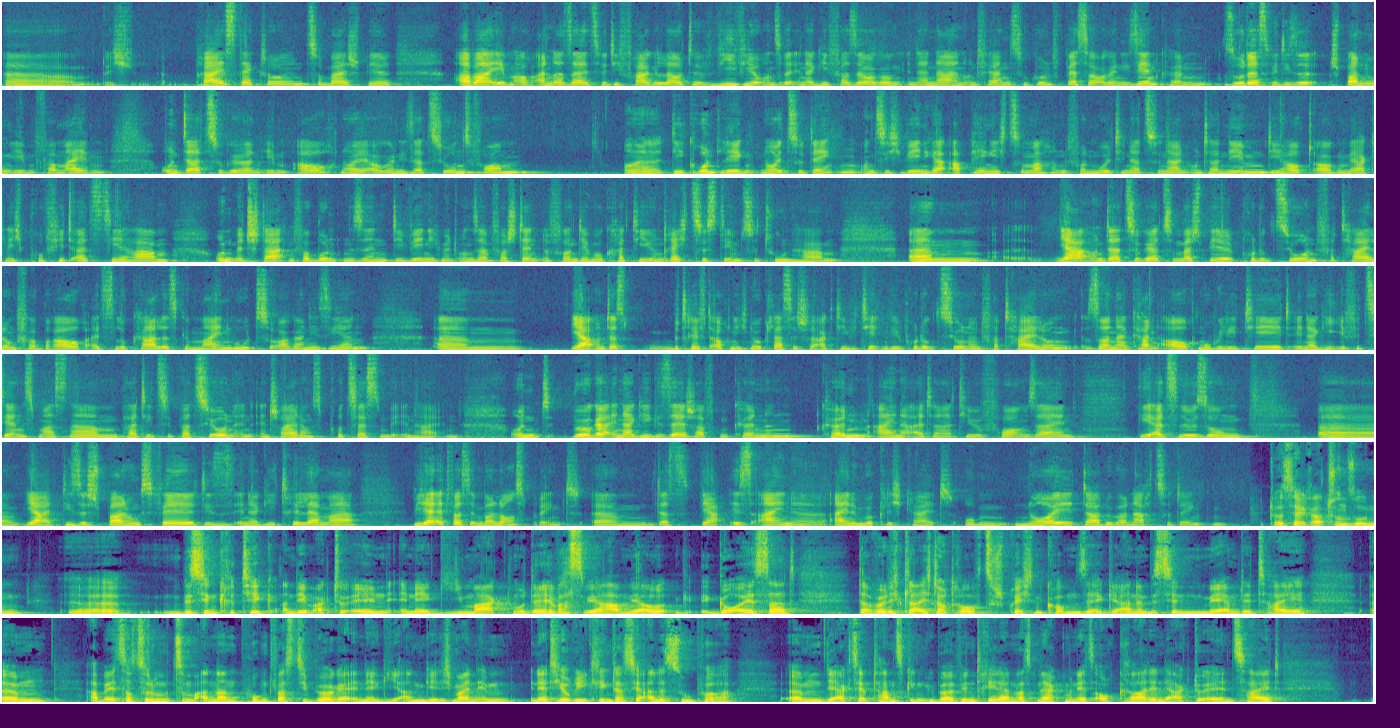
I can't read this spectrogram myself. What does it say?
äh, durch Preisdeckeln zum Beispiel, aber eben auch andererseits wird die Frage laute, wie wir unsere Energieversorgung in der nahen und fernen Zukunft besser organisieren können, so dass wir diese Spannung eben vermeiden. Und dazu gehören eben auch neue Organisationsformen, die grundlegend neu zu denken und sich weniger abhängig zu machen von multinationalen Unternehmen, die hauptaugenmerklich Profit als Ziel haben und mit Staaten verbunden sind, die wenig mit unserem Verständnis von Demokratie und Rechtssystem zu tun haben. Ähm, ja, und dazu gehört zum Beispiel Produktion, Verteilung, Verbrauch als lokales Gemeingut zu organisieren. Ähm, ja, und das betrifft auch nicht nur klassische Aktivitäten wie Produktion und Verteilung, sondern kann auch Mobilität, Energieeffizienzmaßnahmen, Partizipation in Entscheidungsprozessen beinhalten. Und Bürgerenergiegesellschaften können, können eine alternative Form sein, die als Lösung äh, ja, dieses Spannungsfeld, dieses Energietrilemma wieder etwas in Balance bringt. Ähm, das ja, ist eine, eine Möglichkeit, um neu darüber nachzudenken. Du hast ja gerade schon so ein, äh, ein bisschen Kritik an dem aktuellen Energiemarktmodell, was wir haben, ja auch geäußert. Da würde ich gleich noch drauf zu sprechen kommen, sehr gerne, ein bisschen mehr im Detail. Ähm, aber jetzt noch zum, zum anderen Punkt, was die Bürgerenergie angeht. Ich meine, in der Theorie klingt das ja alles super. Ähm, die Akzeptanz gegenüber Windrädern, das merkt man jetzt auch gerade in der aktuellen Zeit,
